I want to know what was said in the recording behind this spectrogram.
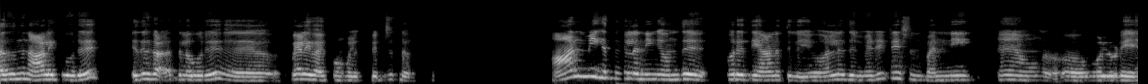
அது வந்து நாளைக்கு ஒரு எதிர்காலத்துல ஒரு வேலை வாய்ப்பு உங்களுக்கு பெற்று தரும். ஆன்மீகத்துல நீங்க வந்து ஒரு தியானத்திலேயோ அல்லது மெடிடேஷன் பண்ணி உங்களுடைய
